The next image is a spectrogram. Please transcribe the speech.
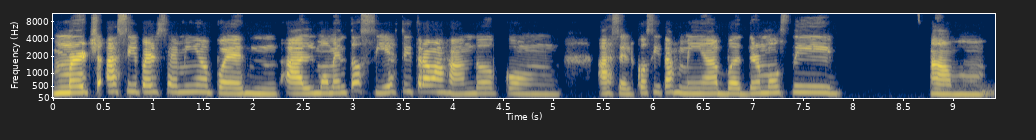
merch así per se mío, pues al momento sí estoy trabajando con hacer cositas mías, but they're mostly um,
